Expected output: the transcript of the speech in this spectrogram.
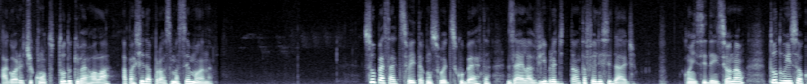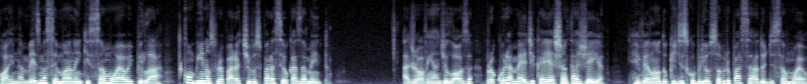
Agora eu te conto tudo o que vai rolar a partir da próxima semana. Super satisfeita com sua descoberta, Zayla vibra de tanta felicidade. Coincidência ou não, tudo isso ocorre na mesma semana em que Samuel e Pilar combinam os preparativos para seu casamento. A jovem ardilosa procura a médica e a chantageia, revelando o que descobriu sobre o passado de Samuel.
